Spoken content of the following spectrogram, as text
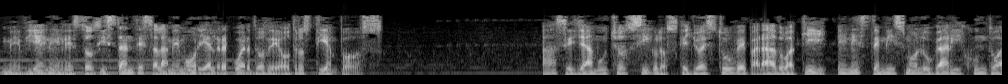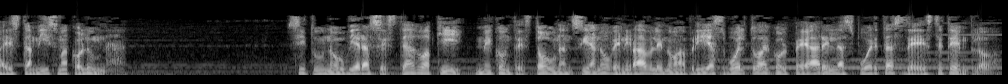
Me viene en estos instantes a la memoria el recuerdo de otros tiempos. Hace ya muchos siglos que yo estuve parado aquí, en este mismo lugar y junto a esta misma columna. Si tú no hubieras estado aquí, me contestó un anciano venerable, no habrías vuelto a golpear en las puertas de este templo.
